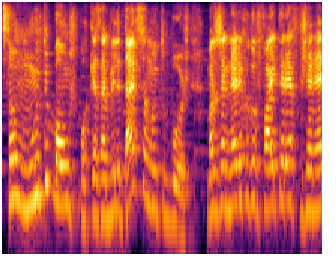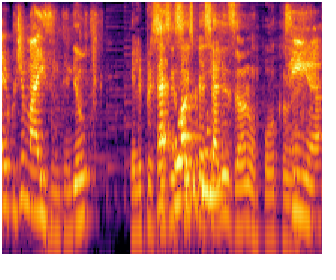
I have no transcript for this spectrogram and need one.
são muito bons, porque as habilidades são muito boas. Mas o genérico do fighter é genérico demais, entendeu? Ele precisa é, se especializando que... um pouco, né? Sim, é.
